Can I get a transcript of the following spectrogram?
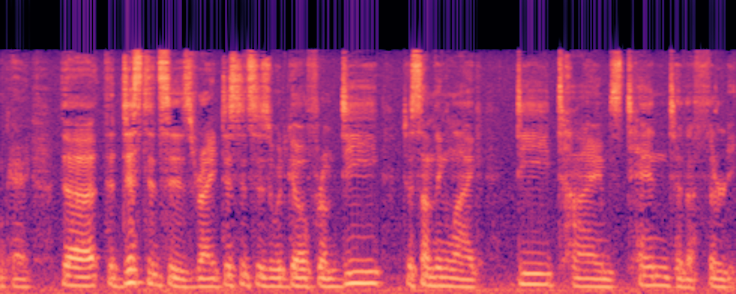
Okay, the the distances, right? Distances would go from d to something like d times 10 to the 30.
